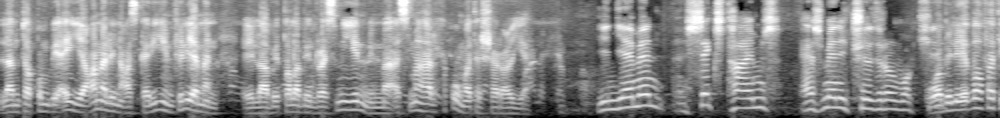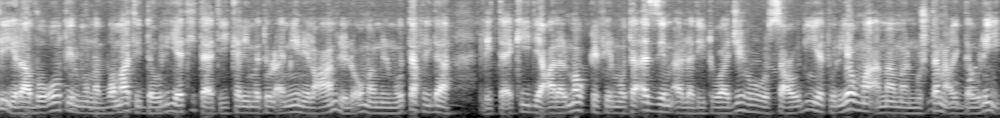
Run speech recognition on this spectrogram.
لم تقم بأي عمل عسكري في اليمن إلا بطلب رسمي مما أسماها الحكومة الشرعية. In Yemen, six times وبالإضافة إلى ضغوط المنظمات الدولية تأتي كلمة الأمين العام للأمم المتحدة للتأكيد على الموقف المتأزم الذي تواجهه السعودية اليوم أمام المجتمع الدولي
